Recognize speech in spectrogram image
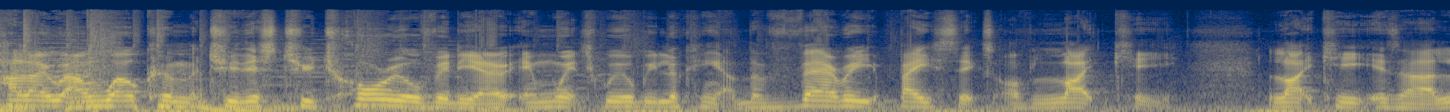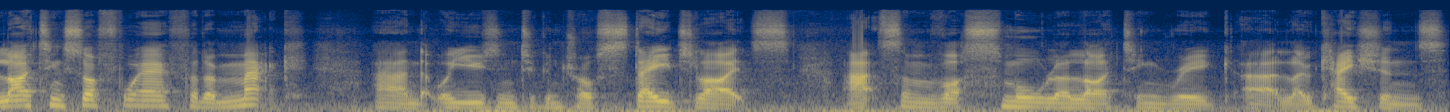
Hello and welcome to this tutorial video in which we'll be looking at the very basics of LightKey. LightKey is a lighting software for the Mac and that we're using to control stage lights at some of our smaller lighting rig uh, locations.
